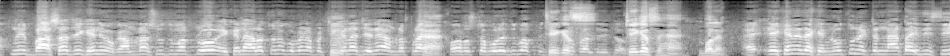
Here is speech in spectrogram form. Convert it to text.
আপনি বাসা যেখানে হোক আমরা শুধুমাত্র এখানে আলোচনা করবেন আপনার ঠিকানা জেনে আমরা প্রায় হ্যাঁ। খরচটা বলে দিব আপনি ঠিক আছে ঠিক হ্যাঁ বলেন এখানে দেখেন নতুন একটা নাটাই দিছি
